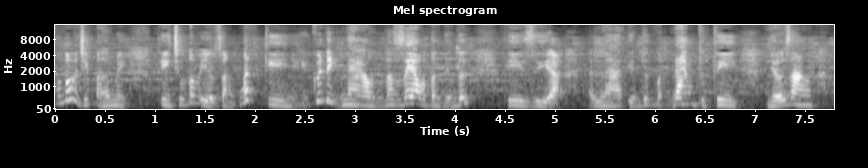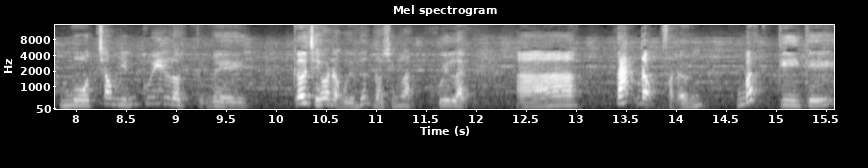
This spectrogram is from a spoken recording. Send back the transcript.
không tốt về chính bản thân mình thì chúng ta phải hiểu rằng bất kỳ những cái quyết định nào chúng ta gieo vào tầng tiềm thức thì gì ạ? Là tiềm thức vẫn đang thực thi. Nhớ rằng một trong những quy luật về cơ chế hoạt động của tiềm thức đó chính là quy luật à, tác động phản ứng. Bất kỳ cái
